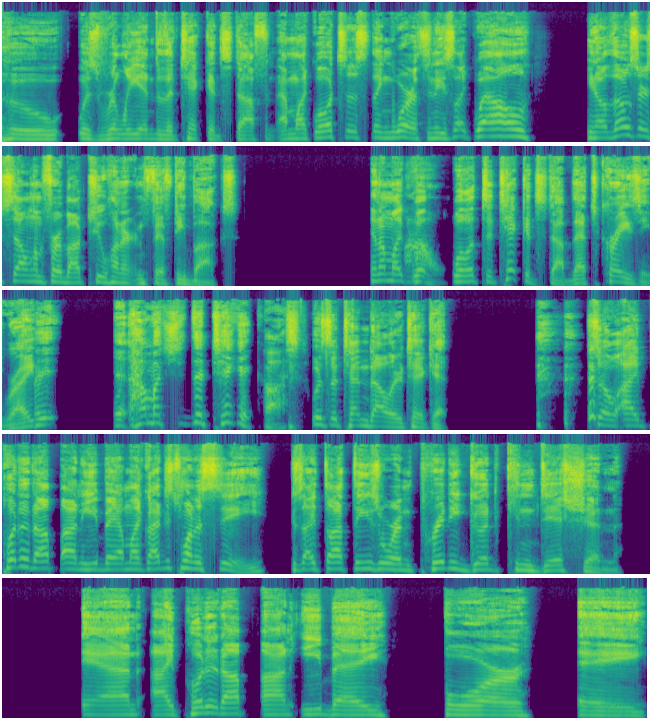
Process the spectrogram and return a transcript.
who was really into the ticket stuff. And I'm like, well, what's this thing worth? And he's like, well, you know, those are selling for about 250 bucks. And I'm like, Wow. well, well, it's a ticket stub. That's crazy, right? Uh, how much did the ticket cost? It was a $10 ticket. So I put it up on eBay. I'm like, I just want to see because I thought these were in pretty good condition. And I put it up on eBay for a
